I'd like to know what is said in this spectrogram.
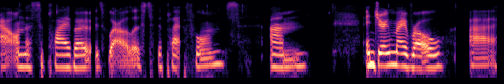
out on the supply boat as well as to the platforms. Um, and during my role, uh,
